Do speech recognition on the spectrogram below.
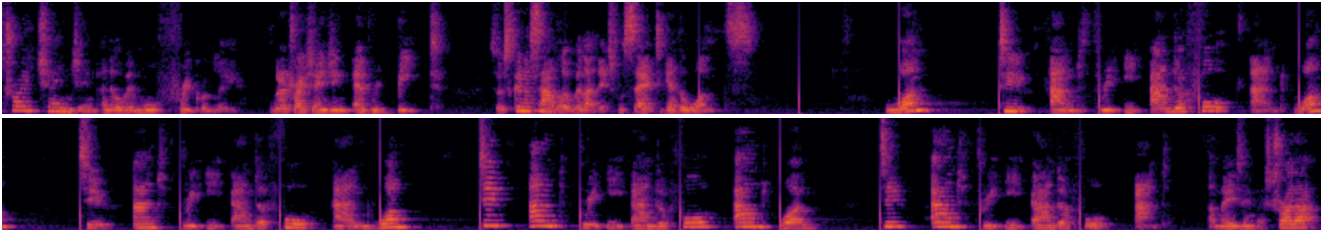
Try changing a little bit more frequently. We're going to try changing every beat. So it's going to sound a little bit like this. We'll say it together once. One, two, and three, E and a four, and one, two, and three, E and a four, and one, two, and three, E and a four, and one, two, and three, E and a four, and. Amazing. Let's try that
